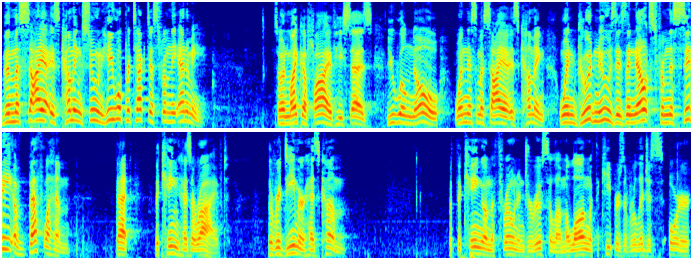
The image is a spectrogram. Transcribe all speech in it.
The Messiah is coming soon. He will protect us from the enemy. So in Micah 5, he says, You will know when this Messiah is coming, when good news is announced from the city of Bethlehem that the king has arrived, the Redeemer has come. But the king on the throne in Jerusalem, along with the keepers of religious order,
